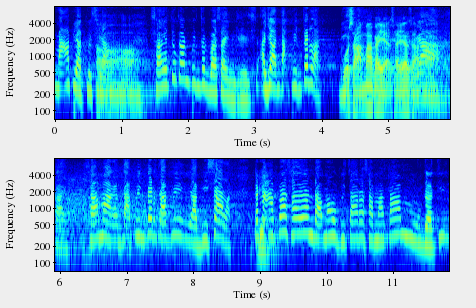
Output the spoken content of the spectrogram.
maaf ya Gus ya. Ah, ah, ah. Saya itu kan pinter bahasa Inggris. Aja tak pinter lah. Oh sama kayak saya Ya, sama. saya sama tak pinter tapi ya bisa lah. Kenapa saya enggak mau bicara sama tamu? Jadi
